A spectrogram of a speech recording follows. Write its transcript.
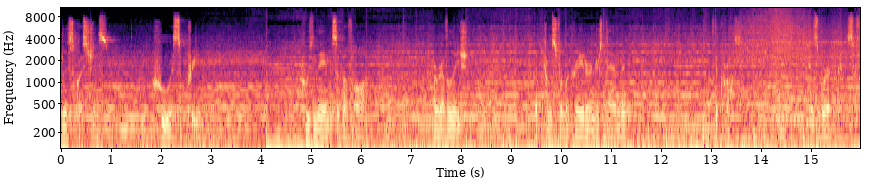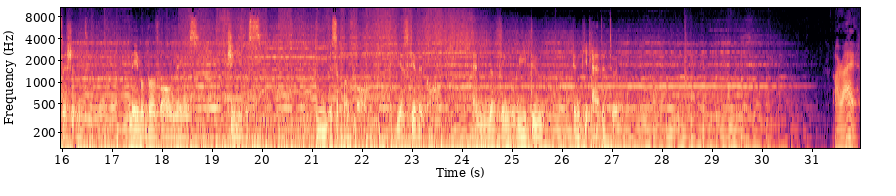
endless questions Who is supreme? Whose name is above all? A revelation that comes from a greater understanding of the cross. His work sufficient. Name above all names Jesus. He is above all. He has given all, and nothing we do can be added to it. All right.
